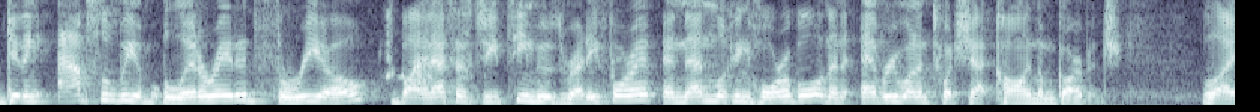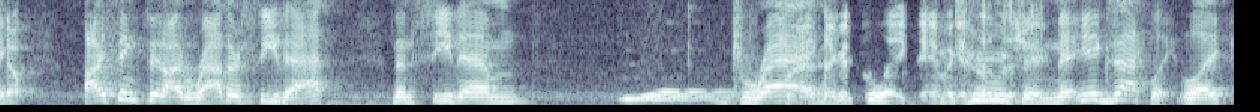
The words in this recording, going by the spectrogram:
getting absolutely obliterated 3-0 by an SSG team who's ready for it and then looking horrible and then everyone in Twitch chat calling them garbage. Like Yep. I think that I'd rather see that than see them Try drag to take it to the late game against tooth SSG. exactly. Like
